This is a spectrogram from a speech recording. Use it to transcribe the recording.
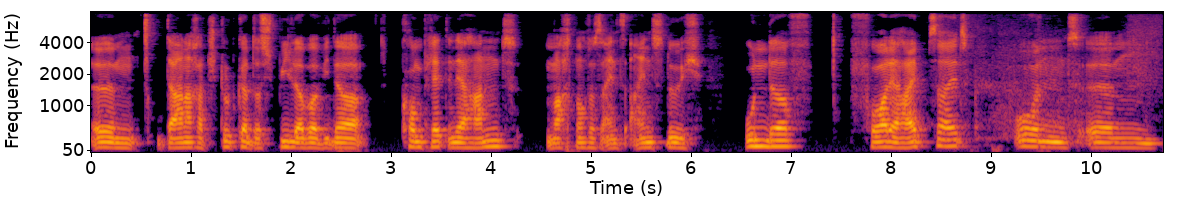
Ähm, danach hat Stuttgart das Spiel aber wieder komplett in der Hand, macht noch das 1-1 durch Undorf vor der Halbzeit und ähm,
